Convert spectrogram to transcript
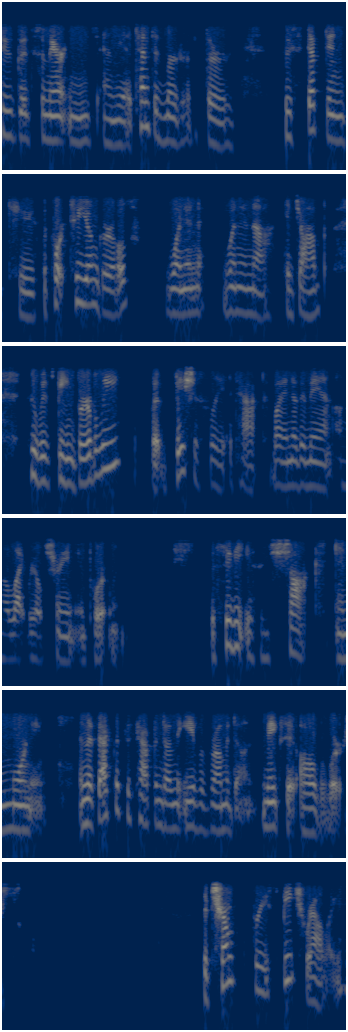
two Good Samaritans and the attempted murder of a third, who stepped in to support two young girls, one in one in a hijab, who was being verbally but viciously attacked by another man on the light rail train in Portland. The city is in shock and mourning, and the fact that this happened on the eve of Ramadan makes it all the worse. The Trump free speech rally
